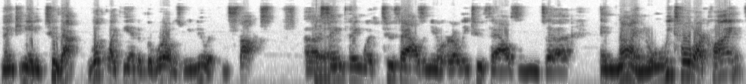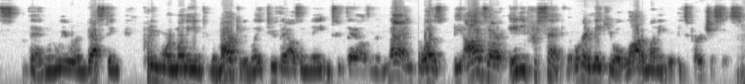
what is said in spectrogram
1982. That looked like the end of the world as we knew it in stocks. Uh, yeah. Same thing with 2000, you know, early 2000 uh, and nine. And we told our clients then when we were investing – putting more money into the market in late 2008 and 2009 was the odds are 80% that we're going to make you a lot of money with these purchases.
